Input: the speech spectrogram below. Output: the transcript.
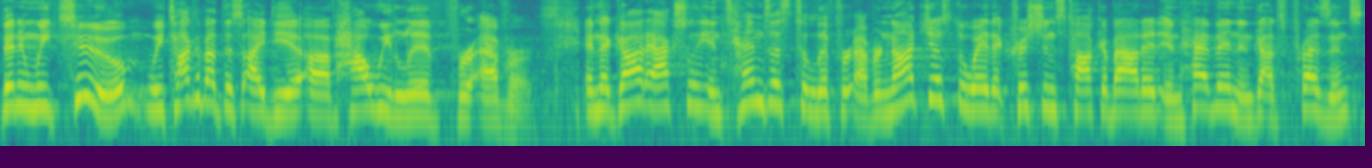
Then in week two, we talked about this idea of how we live forever, and that God actually intends us to live forever, not just the way that Christians talk about it in heaven and God's presence,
